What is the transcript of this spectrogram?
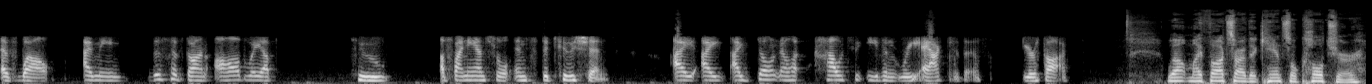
as well. I mean, this has gone all the way up to a financial institution. I, I, I don't know how to even react to this. Your thoughts? Well, my thoughts are that cancel culture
